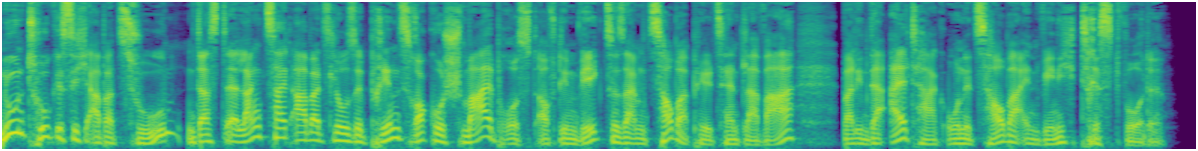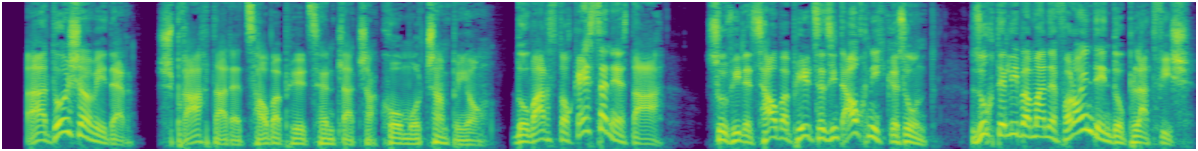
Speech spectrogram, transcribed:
Nun trug es sich aber zu, dass der langzeitarbeitslose Prinz Rocco Schmalbrust auf dem Weg zu seinem Zauberpilzhändler war, weil ihm der Alltag ohne Zauber ein wenig trist wurde. Ah, du schon wieder, sprach da der Zauberpilzhändler Giacomo Champignon. Du warst doch gestern erst da. So viele Zauberpilze sind auch nicht gesund. Such dir lieber meine Freundin, du Plattfisch.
